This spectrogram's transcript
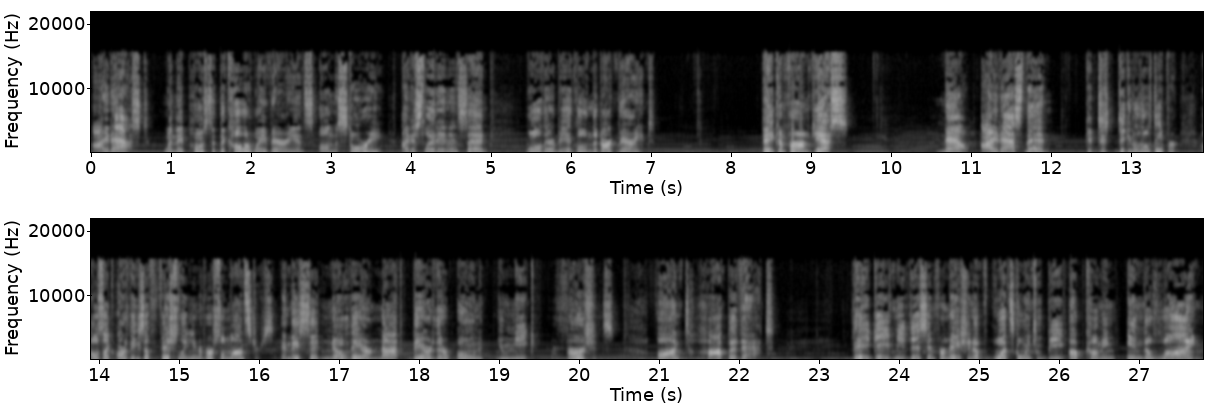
I'd asked when they posted the colorway variants on the story, I just slid in and said, Will there be a glow in the dark variant? They confirmed yes. Now, I'd asked then, just digging a little deeper, I was like, Are these officially Universal monsters? And they said, No, they are not. They are their own unique versions. On top of that, they gave me this information of what's going to be upcoming in the line.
